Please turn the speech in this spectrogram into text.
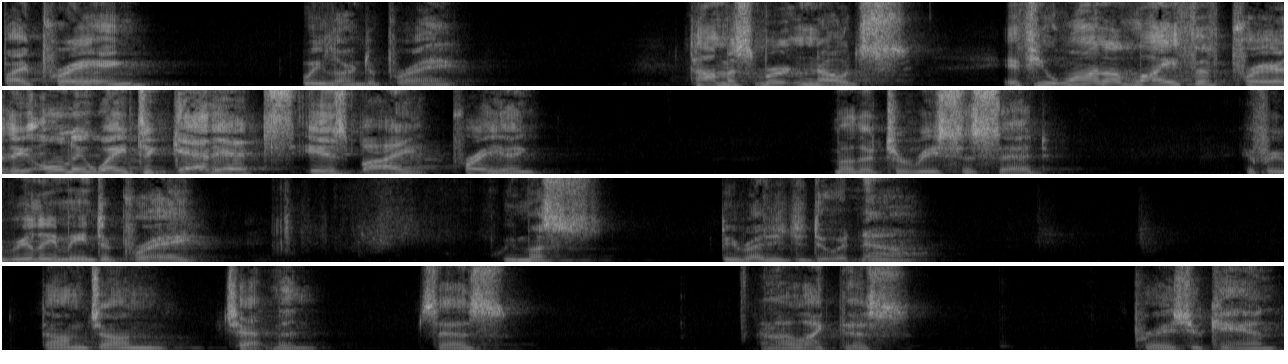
By praying, we learn to pray. Thomas Merton notes if you want a life of prayer, the only way to get it is by praying. Mother Teresa said, if we really mean to pray, we must be ready to do it now. Dom John Chapman says, and I like this pray as you can,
